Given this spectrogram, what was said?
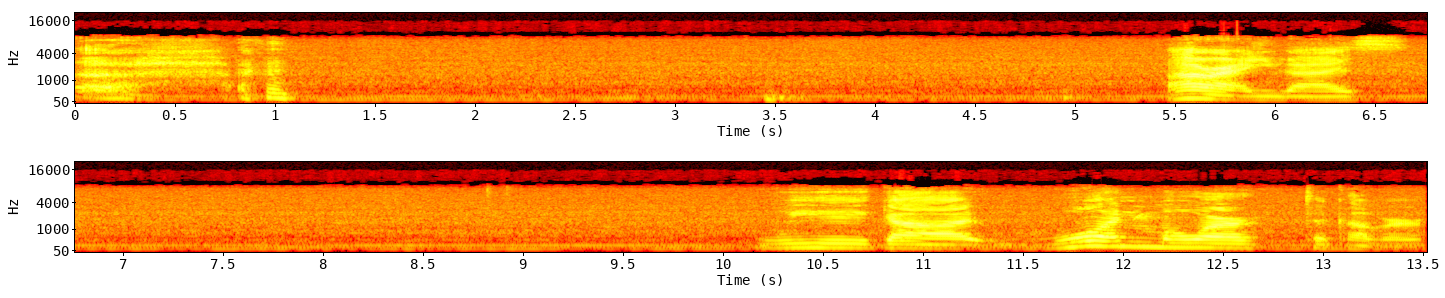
Alright, you guys. We got one more to cover.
